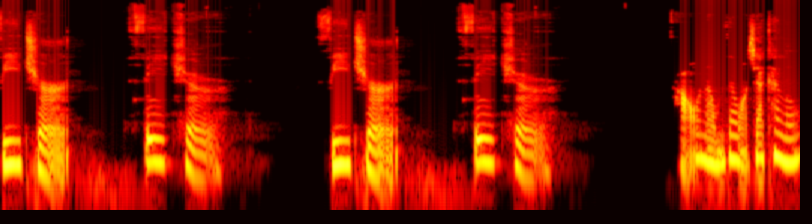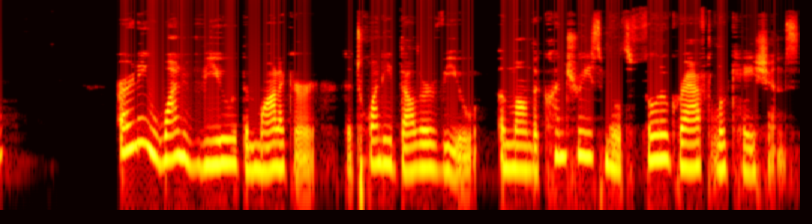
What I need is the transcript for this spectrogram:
feature，feature，feature。好，那我们再往下看喽。Earning one view the moniker。The twenty dollar view among the country's most photographed locations。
